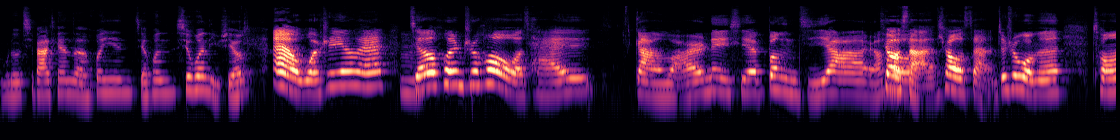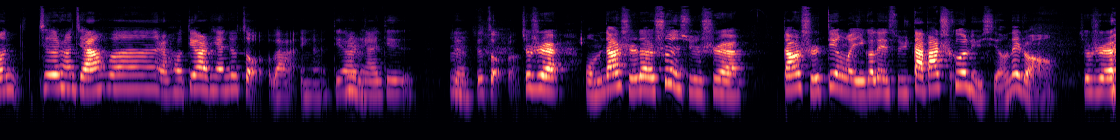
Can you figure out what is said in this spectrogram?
五六七八天的婚姻、结婚、新婚旅行，哎，我是因为结了婚之后，我才敢玩那些蹦极啊，然后跳伞跳伞，就是我们从基督城结完婚，然后第二天就走了吧，应该第二天第、对就走了。就是我们当时的顺序是，当时定了一个类似于大巴车旅行那种，就是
